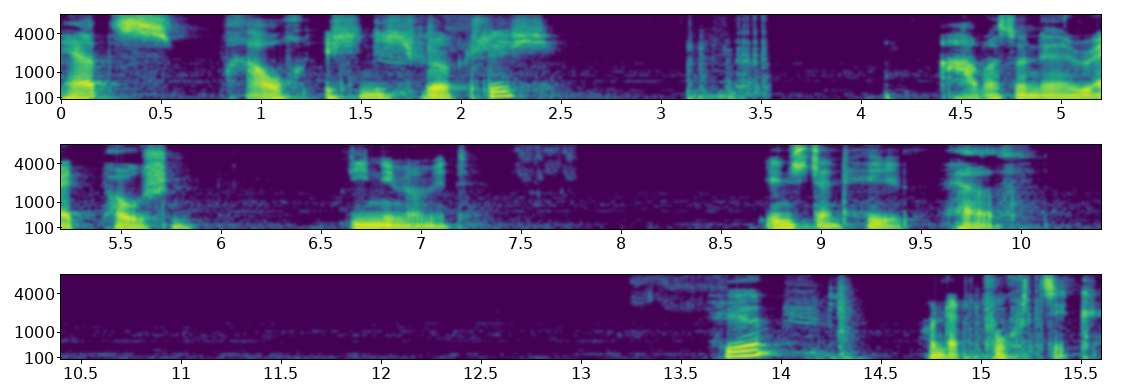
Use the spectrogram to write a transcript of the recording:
Herz brauche ich nicht wirklich. Aber so eine Red Potion, die nehmen wir mit. Instant Heal Health. Für 150.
